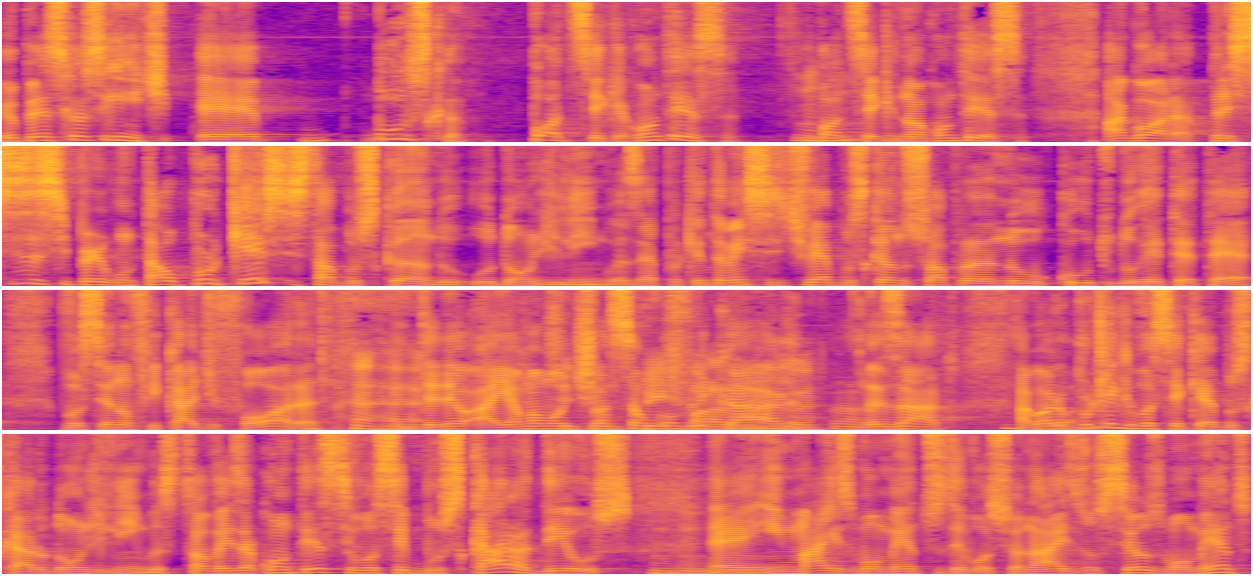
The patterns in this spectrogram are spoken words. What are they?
eu penso que é o seguinte: é, busca. Pode ser que aconteça. Pode ser que não aconteça. Agora, precisa se perguntar o porquê se está buscando o dom de línguas, né? Porque também se estiver buscando só para no culto do reteté você não ficar de fora, entendeu? Aí é uma um motivação fora complicada. d'água. Exato. Agora, por que, que você quer buscar o dom de línguas? Talvez aconteça se você buscar a Deus é, em mais momentos devocionais, nos seus momentos,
